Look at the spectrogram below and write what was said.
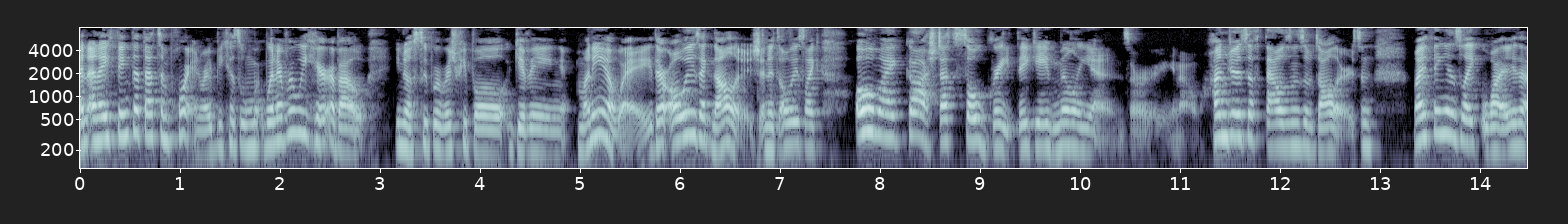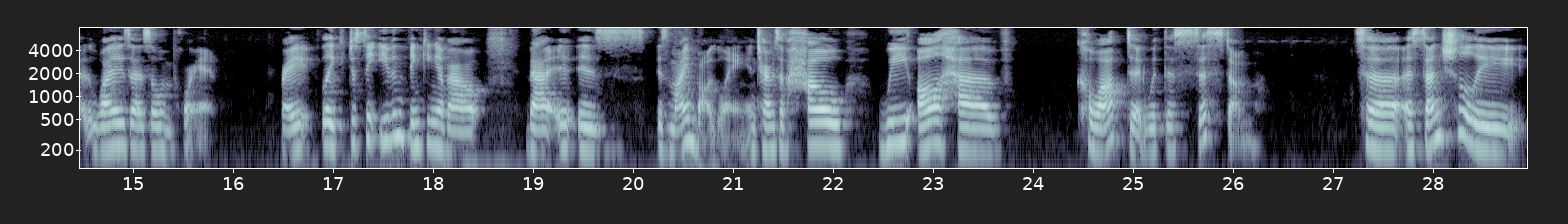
And and i think that that's important right? Because whenever we hear about you know super rich people giving money away they're always acknowledged. And it's always like oh my gosh that's so great. They gave millions or you know hundreds of thousands of dollars. And my thing is like why is that why is that so important right? Like just even thinking about that is is mind boggling in terms of how we all have co-opted with this system to essentially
